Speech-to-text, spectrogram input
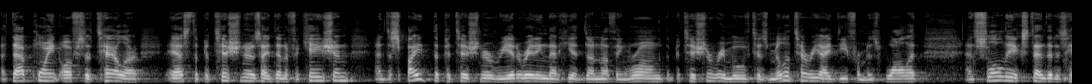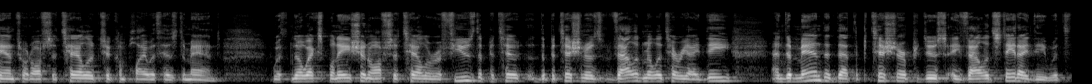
At that point, Officer Taylor asked the petitioner's identification, and despite the petitioner reiterating that he had done nothing wrong, the petitioner removed his military ID from his wallet and slowly extended his hand toward Officer Taylor to comply with his demand. With no explanation, Officer Taylor refused the, peti- the petitioner's valid military ID and demanded that the petitioner produce a valid state ID, with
